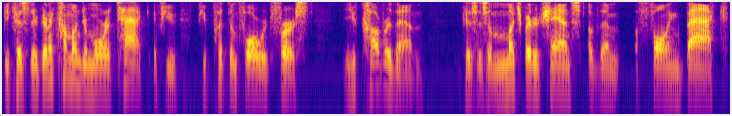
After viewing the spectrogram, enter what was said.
because they're going to come under more attack if you if you put them forward first. You cover them because there's a much better chance of them falling back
